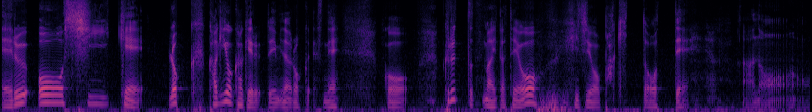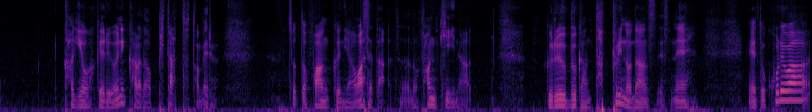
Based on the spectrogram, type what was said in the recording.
LOCK ロック鍵をかけるという意味のロックですね。こうくるっと巻いた手を肘をパキッと折ってあの鍵をかけるように体をピタッと止める。ちょっとファンクに合わせたファンキーなグルーヴ感たっぷりのダンスですね。えっ、ー、とこれは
